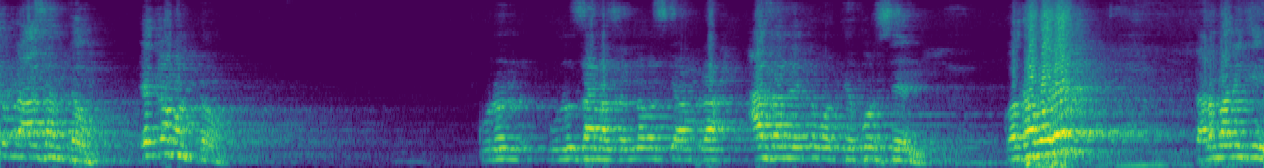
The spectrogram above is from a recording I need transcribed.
তোমরা আজান দাও, একামত দাও। কোন কোন জানাজার পড়ছেন? কথা বলেন। তার মানে কি,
